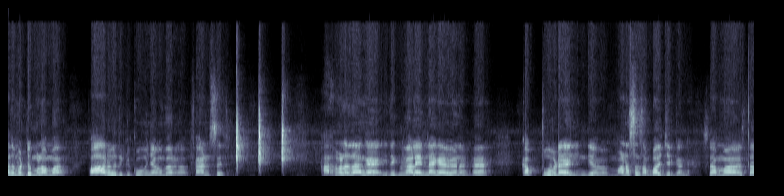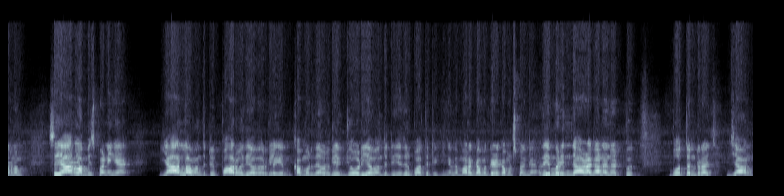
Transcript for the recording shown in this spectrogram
அது மட்டும் இல்லாமல் பார்வதிக்கு குவிஞ்சாங்க பாருங்க ஃபேன்ஸு அவ்வளோதாங்க இதுக்கு மேலே என்னங்க வேணும் கப்பு விட இங்கே மனசை சம்பாதிச்சிருக்காங்க. செம்ம தருணம். ஸோ யாரெல்லாம் மிஸ் பண்ணீங்க? யாரெல்லாம் வந்துட்டு பார்வதி அவர்களையும் கமருதி அவர்களையும் ஜோடியாக வந்துட்டு எதிர்பார்த்துட்டு இருக்கீங்க? அதை மறக்காமல் கீழே கமெண்ட்ஸ் பண்ணுங்கள் அதே மாதிரி இந்த அழகான நட்பு போத்தன்ராஜ் ஜான்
